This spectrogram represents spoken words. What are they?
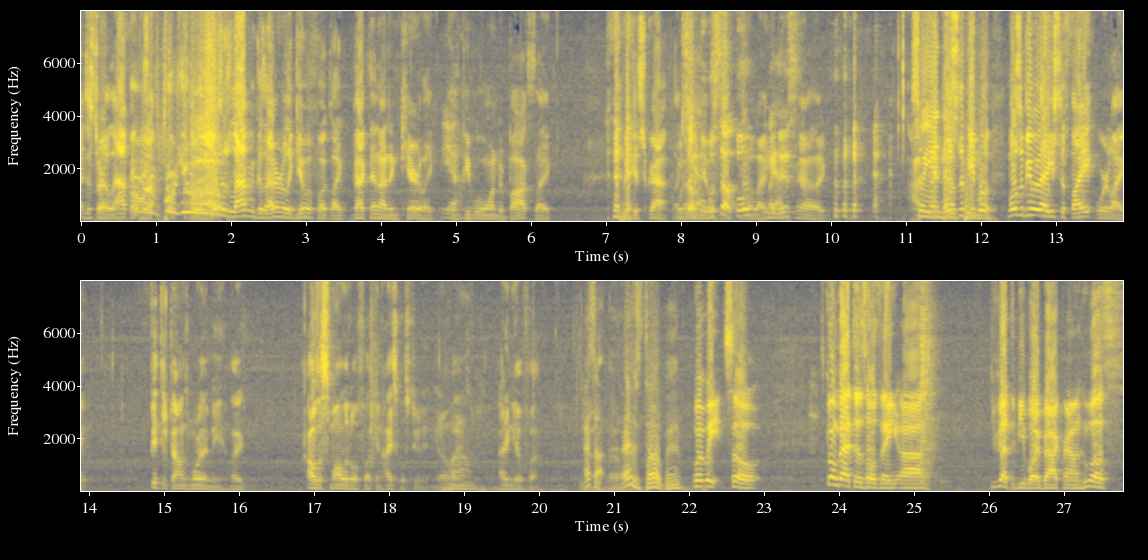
I just started laughing. 'cause I, I was just laughing because I didn't really give a fuck. Like back then, I didn't care. Like Yeah. if people wanted to box, like we could scrap. Like, What's I don't up? What's fuck, up, you know, fool? like, Like this? yeah, like So you like, ended most of the people, being- most of the people that I used to fight were like fifty pounds more than me. Like I was a small little fucking high school student. You know, Wow. like, I didn't give a fuck. That's a, that is dope, man. Wait, wait. So, it's going back to this whole thing. Uh, you got the b-boy background. Who else?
